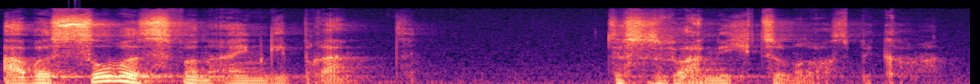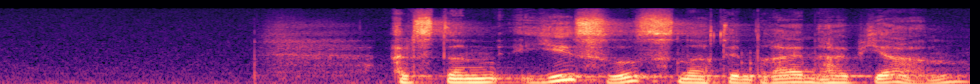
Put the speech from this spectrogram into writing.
aber sowas von eingebrannt. Das war nicht zum Rausbekommen. Als dann Jesus nach den dreieinhalb Jahren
